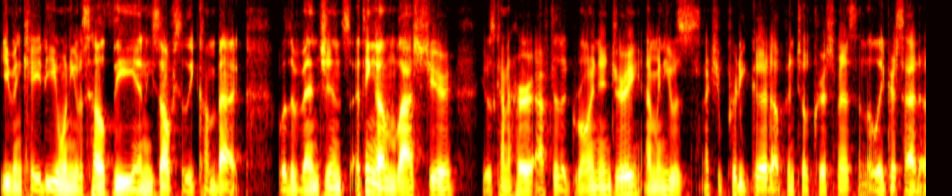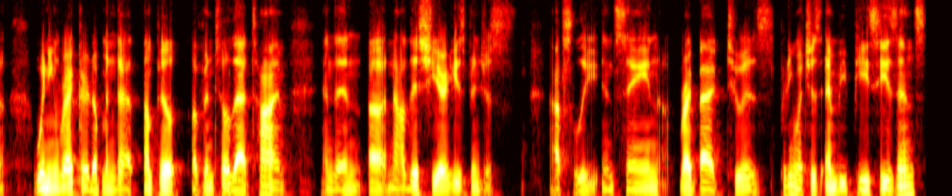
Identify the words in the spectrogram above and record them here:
even KD when he was healthy, and he's obviously come back with a vengeance. I think um last year he was kind of hurt after the groin injury. I mean, he was actually pretty good up until Christmas, and the Lakers had a winning record up in that until up until that time. And then uh, now this year he's been just absolutely insane. Right back to his pretty much his MVP seasons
